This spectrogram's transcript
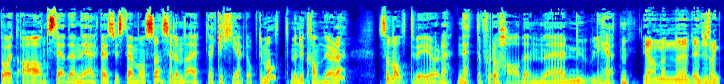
på et annet sted enn ERP-systemet også, selv om det er, det er ikke helt optimalt, men du kan gjøre det. Så valgte vi å gjøre det. Nettopp for å ha den uh, muligheten. Ja, men uh, det er interessant,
